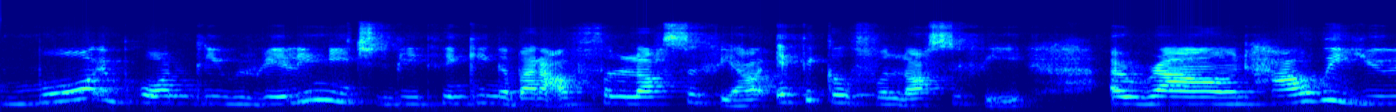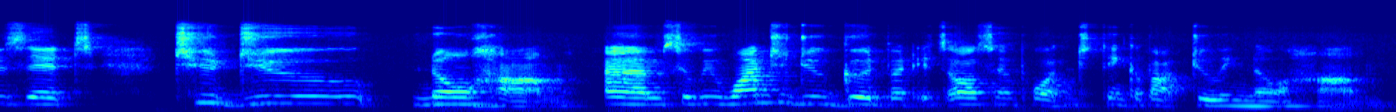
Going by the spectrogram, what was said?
more importantly, we really need to be thinking about our philosophy, our ethical philosophy around how we use it to do no harm. Um, so we want to do good, but it's also important to think about doing no harm.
